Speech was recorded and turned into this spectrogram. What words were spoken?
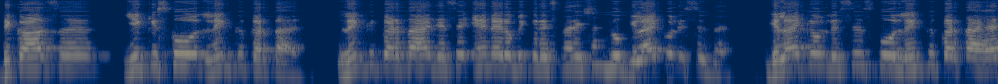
because ये किसको लिंक करता है? लिंक करता है, जैसे एनएरोबिक रेस्पिरेशन जो ग्लाइकोलिसिस है। ग्लाइकोलिसिस को लिंक करता है,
